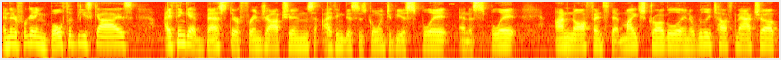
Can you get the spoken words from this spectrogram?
And then if we're getting both of these guys, I think at best they're fringe options. I think this is going to be a split and a split on an offense that might struggle in a really tough matchup.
